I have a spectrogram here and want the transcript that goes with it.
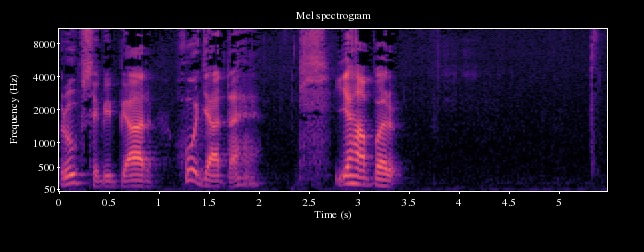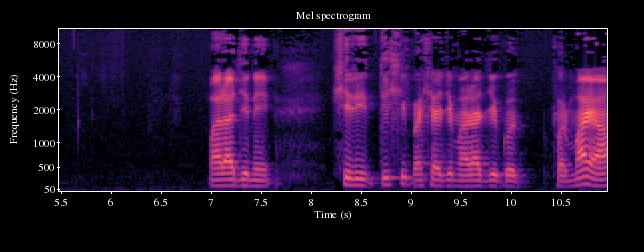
रूप से भी प्यार हो जाता है। यहाँ पर महाराज जी ने श्री तीसी पाशाह जी महाराज जी को फरमाया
